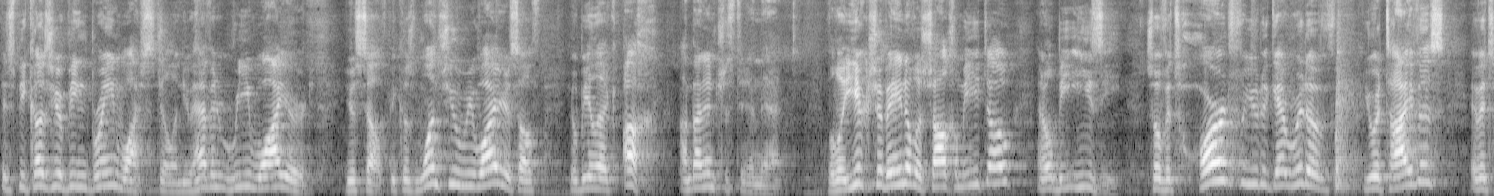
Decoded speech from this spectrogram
it's because you're being brainwashed still and you haven't rewired yourself. Because once you rewire yourself, you'll be like, ugh, I'm not interested in that. And it'll be easy. So if it's hard for you to get rid of your tivus, if it's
